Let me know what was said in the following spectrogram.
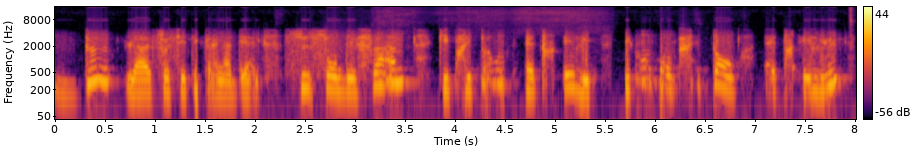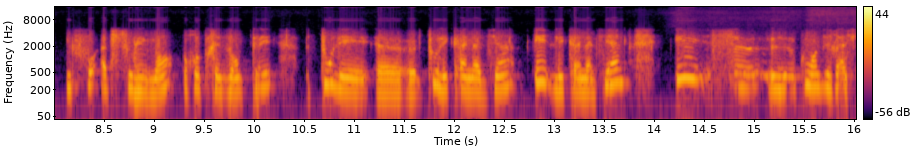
de la société canadienne. Ce sont des femmes qui prétendent être élues. Et quand on prétend être élu, il faut absolument représenter tous les, euh, tous les Canadiens et les Canadiennes et ce, comment dirais-je,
